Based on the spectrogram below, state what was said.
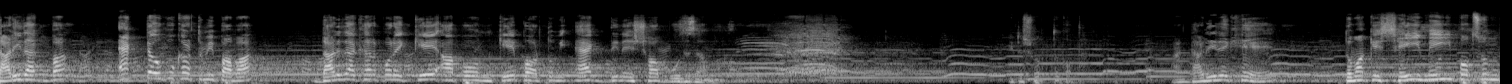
দাড়ি রাখবা একটা উপকার তুমি পাবা দাড়ি রাখার পরে কে আপন কে পর তুমি একদিনে সব বুঝে যাবে। এটা সত্য কথা। আর দাড়ি রেখে তোমাকে সেই মেয়েই পছন্দ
